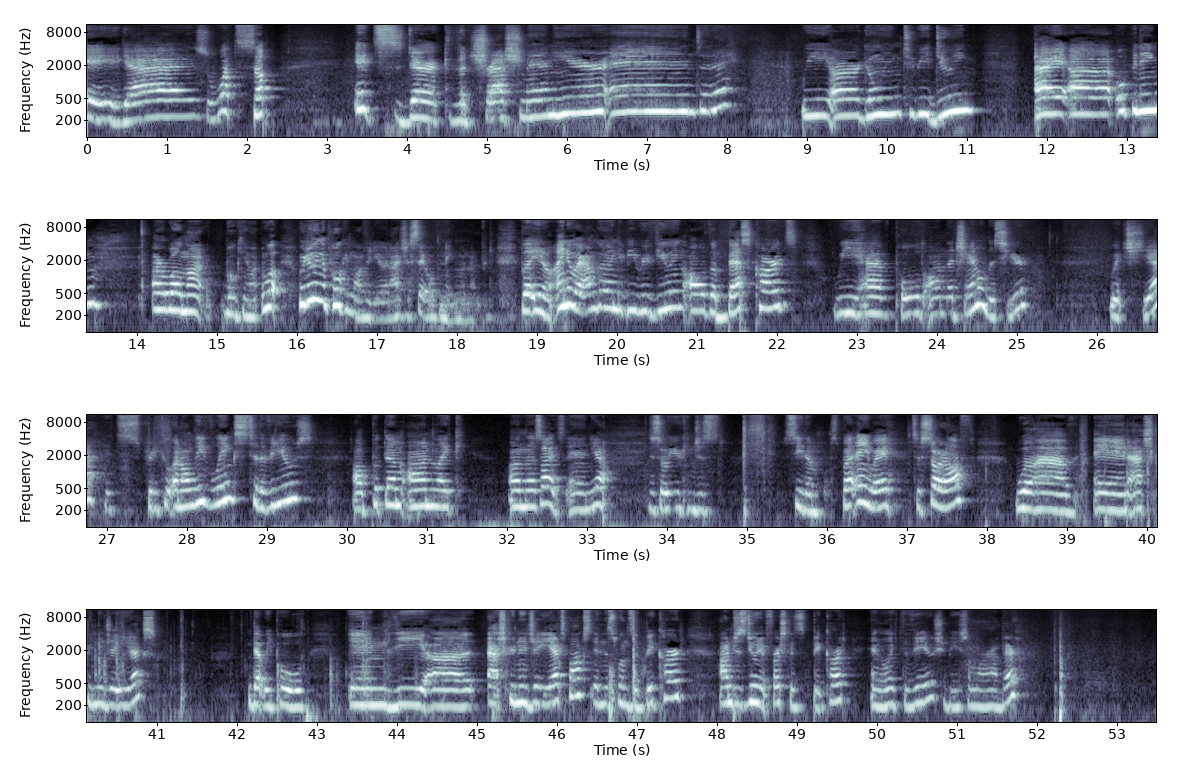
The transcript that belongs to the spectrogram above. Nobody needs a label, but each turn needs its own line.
Hey guys, what's up? It's Derek the Trash Man here, and today we are going to be doing a uh, opening, or well, not Pokemon. Well, we're doing a Pokemon video, and I just say opening but you know, anyway, I'm going to be reviewing all the best cards we have pulled on the channel this year. Which, yeah, it's pretty cool. And I'll leave links to the videos. I'll put them on, like, on the sides. And, yeah, so you can just see them. But anyway, to start off, we'll have an Ash Greninja EX that we pulled in the uh, Ash Greninja EX box. And this one's a big card. I'm just doing it first because it's a big card. And the link to the video should be somewhere around there.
